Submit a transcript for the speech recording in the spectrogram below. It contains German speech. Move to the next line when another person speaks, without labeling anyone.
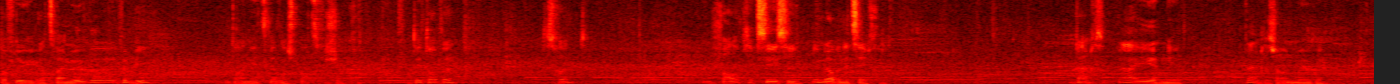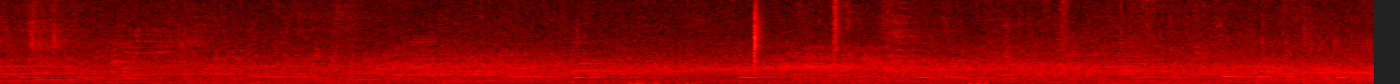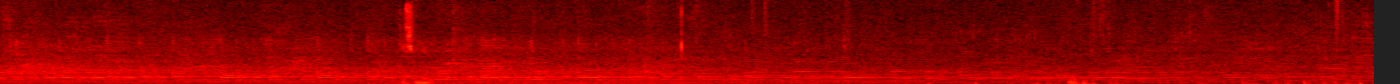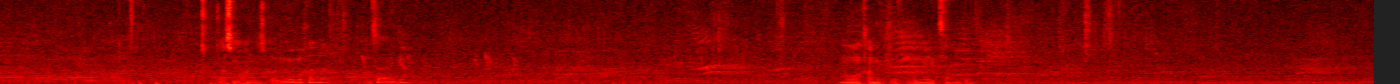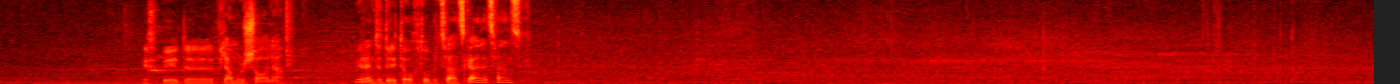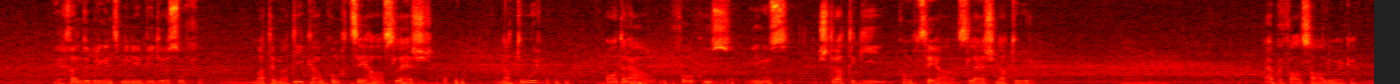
Da fliegen gerade zwei Möwen vorbei. Und da habe ich jetzt gerade einen Spatz verschluckt. Und dort oben, das könnte ein Falke gewesen sein. Bin mir aber nicht sicher. Ich denke, nein, eher nicht. Ich denke, es ist auch ein Möwe. Das mal. Das wir haben ein paar Möwen können zeigen. Morgen kann ich vielleicht wieder mehr zeigen. Ich bin der Flamur Schala. Wir haben den 3. Oktober 2021. Ihr könnt übrigens meine Videos auf äh, mathematica.ch natur oder auch fokus-strategie.ch natur äh, ebenfalls anschauen.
